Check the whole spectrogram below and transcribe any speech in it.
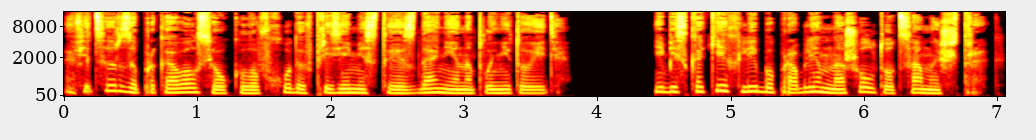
Офицер запарковался около входа в приземистое здание на планетоиде и без каких-либо проблем нашел тот самый штрек.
